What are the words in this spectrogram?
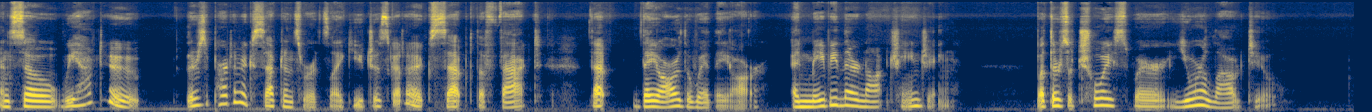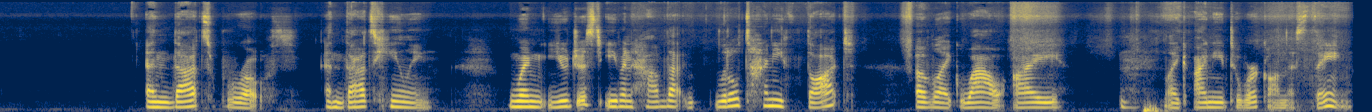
And so we have to, there's a part of acceptance where it's like you just got to accept the fact that they are the way they are. And maybe they're not changing. But there's a choice where you're allowed to. And that's growth. And that's healing when you just even have that little tiny thought of like wow i like i need to work on this thing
